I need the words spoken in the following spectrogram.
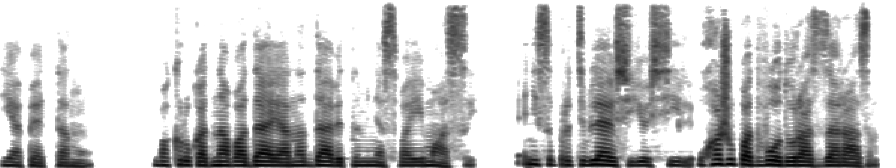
И опять тону. Вокруг одна вода, и она давит на меня своей массой. Я не сопротивляюсь ее силе. Ухожу под воду раз за разом.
